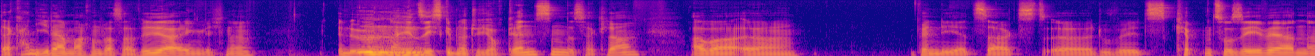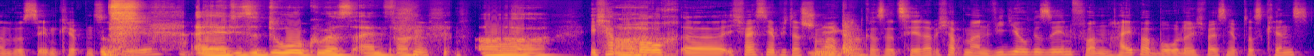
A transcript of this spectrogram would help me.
da kann jeder machen, was er will eigentlich, ne? In irgendeiner Mhm. Hinsicht, es gibt natürlich auch Grenzen, das ist ja klar, aber äh, wenn du jetzt sagst, äh, du willst Captain zur See werden, dann wirst du eben Captain zur See. Ey, diese Doku ist einfach. Oh, Ich habe Oh. aber auch, äh, ich weiß nicht, ob ich das schon mal im Mega. Podcast erzählt habe, ich habe mal ein Video gesehen von Hyperbole, ich weiß nicht, ob du das kennst.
